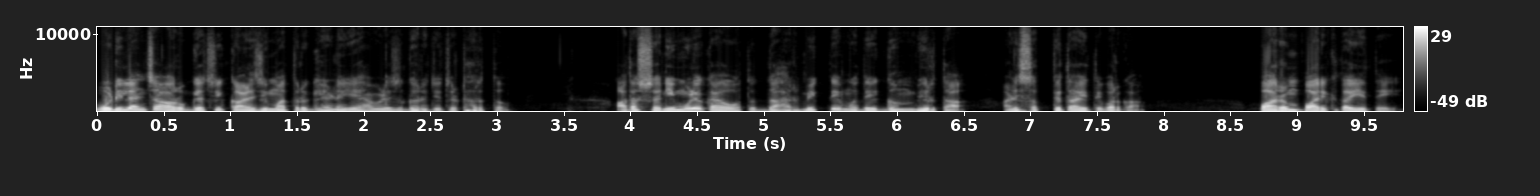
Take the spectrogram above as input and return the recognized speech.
वडिलांच्या आरोग्याची काळजी मात्र घेणे यावेळेस गरजेचं ठरतं. आता शनीमुळे काय होतं? धार्मिकतेमध्ये गंभीरता आणि सत्यता येते बरं का. पारंपरिकता येते.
